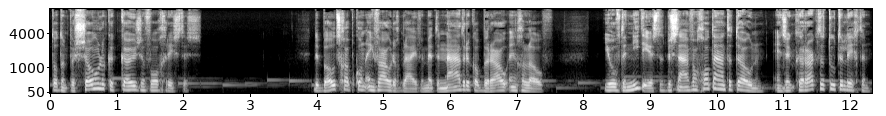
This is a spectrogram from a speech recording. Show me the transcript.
tot een persoonlijke keuze voor Christus. De boodschap kon eenvoudig blijven met de nadruk op berouw en geloof. Je hoefde niet eerst het bestaan van God aan te tonen en zijn karakter toe te lichten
